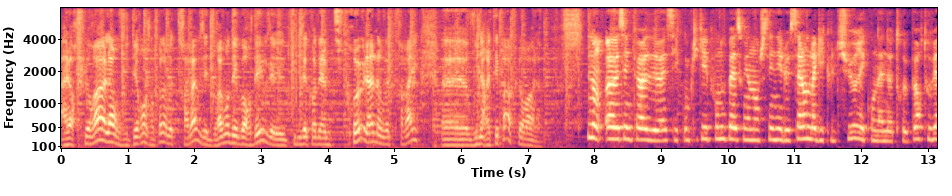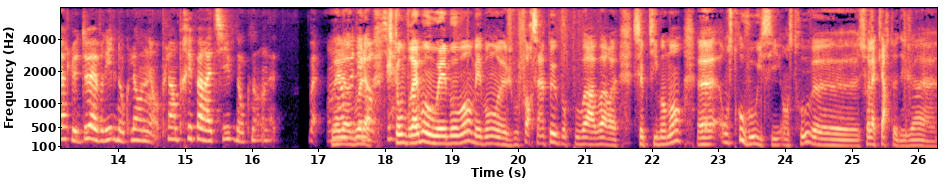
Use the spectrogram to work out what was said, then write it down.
Alors Flora, là on vous dérange un peu dans votre travail, vous êtes vraiment débordé, vous avez pu nous accorder un petit creux là dans votre travail. Euh, vous n'arrêtez pas Flora là Non, euh, c'est une période assez compliquée pour nous parce qu'on vient d'enchaîner le salon de l'agriculture et qu'on a notre porte ouverte le 2 avril. Donc là, on est en plein préparatif. Donc non, on a voilà, on Voilà, je tombe vraiment au mauvais moment, mais bon, euh, je vous force un peu pour pouvoir avoir euh, ce petit moment. Euh, on se trouve où ici? On se trouve euh, sur la carte déjà.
